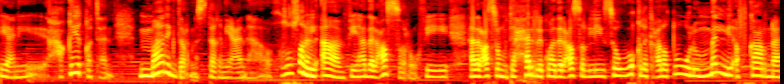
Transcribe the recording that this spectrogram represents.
يعني حقيقة ما نقدر نستغني عنها خصوصا الآن في هذا العصر وفي هذا العصر المتحرك وهذا العصر اللي يسوق لك على طول وملي أفكارنا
